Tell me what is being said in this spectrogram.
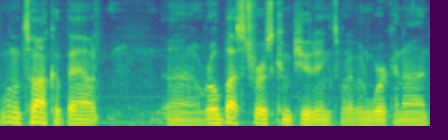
I want to talk about uh, robust first computing. It's what I've been working on,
